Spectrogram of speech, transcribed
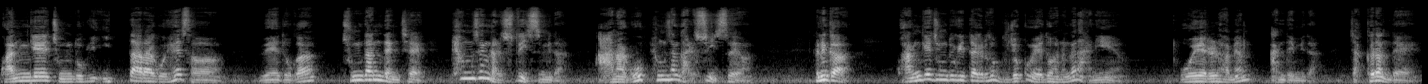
관계 중독이 있다라고 해서 외도가 중단된 채 평생 갈 수도 있습니다. 안 하고 평생 갈 수 있어요. 그러니까 관계 중독이 있다 그래서 무조건 외도하는 건 아니에요. 오해를 하면 안 됩니다. 자, 그런데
